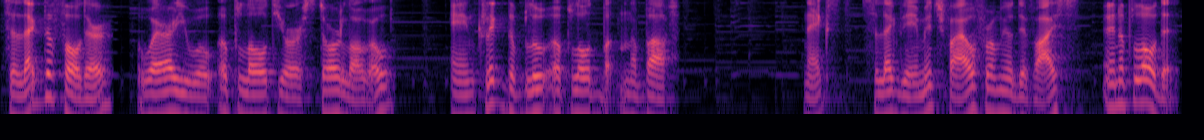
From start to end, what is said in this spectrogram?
Select the folder where you will upload your store logo and click the blue upload button above. Next, select the image file from your device and upload it.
